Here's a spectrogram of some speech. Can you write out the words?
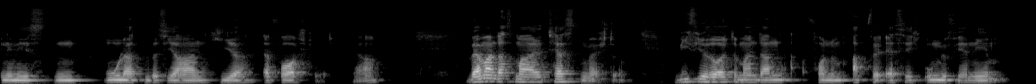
in den nächsten Monaten bis Jahren hier erforscht wird. Ja. Wenn man das mal testen möchte, wie viel sollte man dann von einem Apfelessig ungefähr nehmen?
